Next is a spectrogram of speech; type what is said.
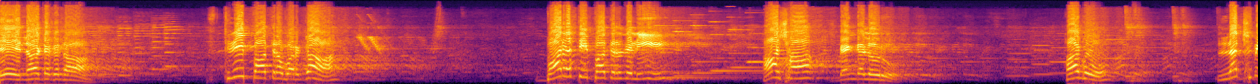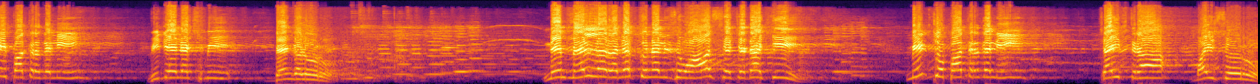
ಈ ನಾಟಕದ ಸ್ತ್ರೀ ಪಾತ್ರ ವರ್ಗ ಭಾರತಿ ಪಾತ್ರದಲ್ಲಿ ಆಶಾ ಬೆಂಗಳೂರು. ಹಾಗೂ ಲಕ್ಷ್ಮಿ ಪಾತ್ರದಲ್ಲಿ ವಿಜಯಲಕ್ಷ್ಮಿ ಬೆಂಗಳೂರು. ನಿಮ್ಮೆಲ್ಲರ ನೆತ್ತು ನಲಿಸುವ ಹಾಸ್ಯ ಚಟಾಕಿ ಮಿಂಚು ಪಾತ್ರದಲ್ಲಿ ಚೈತ್ರ ಮೈಸೂರು.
